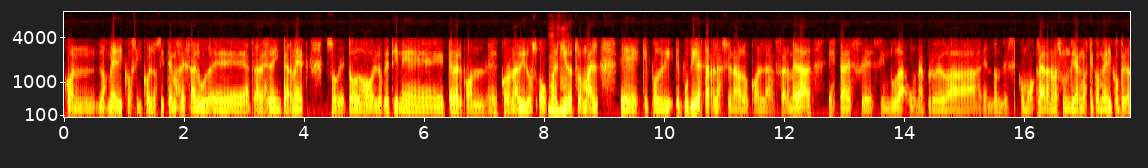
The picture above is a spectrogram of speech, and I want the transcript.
con los médicos y con los sistemas de salud eh, a través de Internet, sobre todo lo que tiene que ver con el coronavirus o cualquier otro mal eh, que, que pudiera estar relacionado con la enfermedad, esta es eh, sin duda una prueba en donde, como aclara, no es un diagnóstico médico, pero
